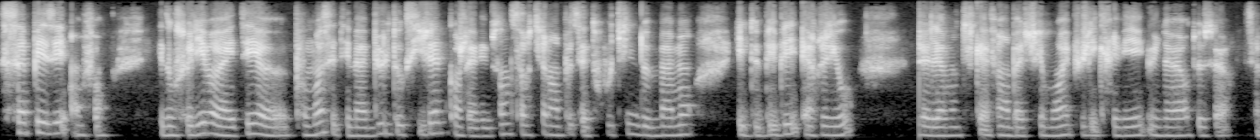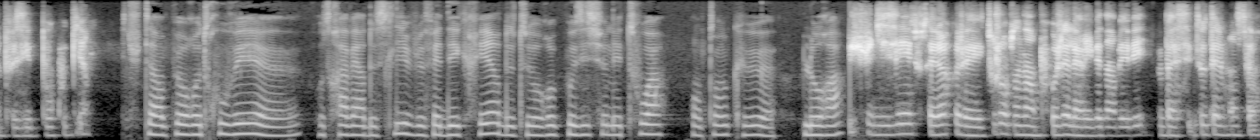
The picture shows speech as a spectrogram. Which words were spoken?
s'apaisaient enfin. Et donc, ce livre a été, euh, pour moi, c'était ma bulle d'oxygène quand j'avais besoin de sortir un peu de cette routine de maman et de bébé RGO. J'allais à mon petit café en bas de chez moi et puis j'écrivais une heure, deux heures. Ça me faisait beaucoup de bien. Tu t'es un peu retrouvée euh, au travers de ce livre, le fait d'écrire, de te repositionner toi en tant que euh, Laura? Je disais tout à l'heure que j'avais toujours besoin d'un projet à l'arrivée d'un bébé. Bah, c'est totalement ça.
